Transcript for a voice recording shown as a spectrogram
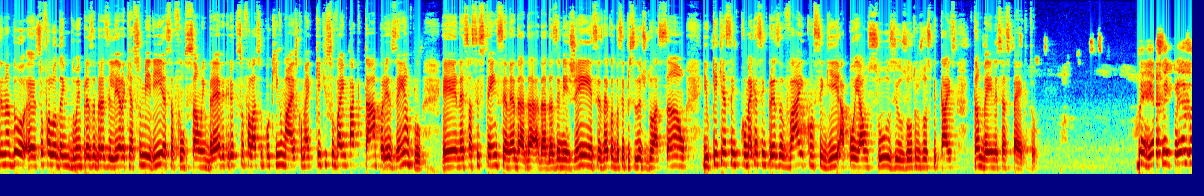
Senador, eh, o senhor falou de uma empresa brasileira que assumiria essa função em breve. Eu queria que o senhor falasse um pouquinho mais como é que, que isso vai impactar, por exemplo, é, nessa assistência né, da, da, das emergências, né, quando você precisa de doação, e o que, que essa, como é que essa empresa vai conseguir apoiar o SUS e os outros hospitais também nesse aspecto. Bem, essa empresa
